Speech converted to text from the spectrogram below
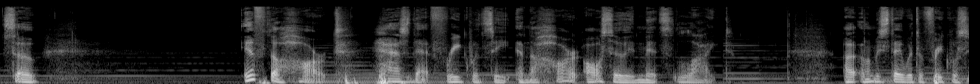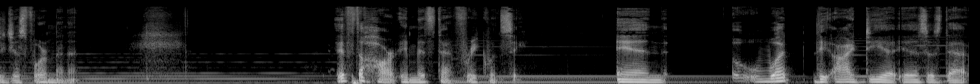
So if the heart has that frequency and the heart also emits light, uh, let me stay with the frequency just for a minute. If the heart emits that frequency, and what the idea is, is that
